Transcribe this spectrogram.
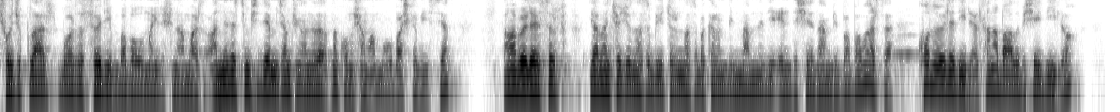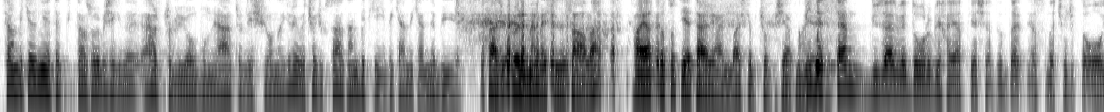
çocuklar, bu arada söyleyeyim baba olmayı düşünen varsa. Anneler için bir şey diyemeyeceğim çünkü anneler adına konuşamam. O başka bir hissiyat. Ama böyle sırf ya ben çocuğu nasıl büyütürüm, nasıl bakarım bilmem ne diye endişe eden bir baba varsa konu öyle değil. Yani sana bağlı bir şey değil o. Sen bir kere niyet ettikten sonra bir şekilde her türlü yol bulunuyor, her türlü iş yoluna giriyor ve çocuk zaten bitki gibi kendi kendine büyüyor. Sadece ölmemesini sağla. Hayatta tut yeter yani. Başka bir- çok bir şey yapmana Bir de yok. sen güzel ve doğru bir hayat yaşadığında aslında çocuk da o,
